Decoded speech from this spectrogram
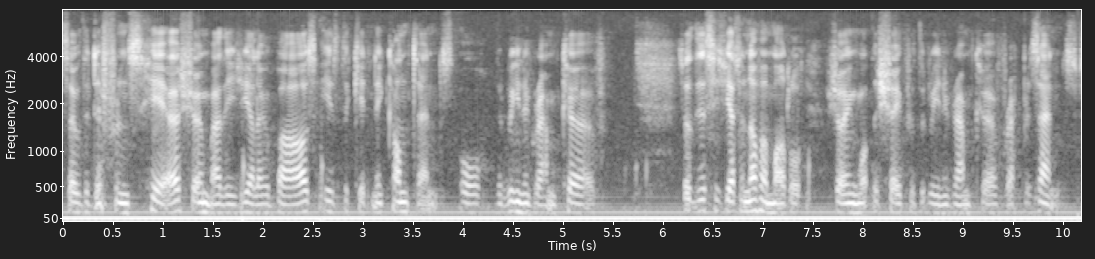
So the difference here, shown by these yellow bars, is the kidney contents, or the renogram curve. So this is yet another model showing what the shape of the renogram curve represents.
